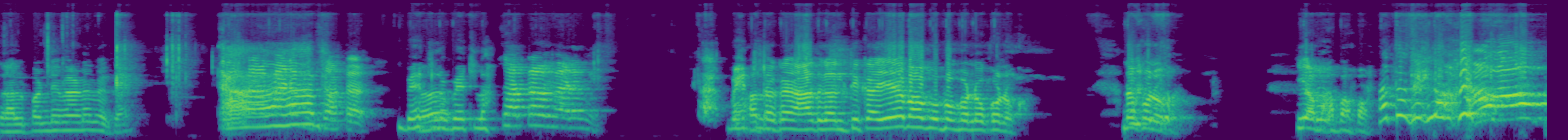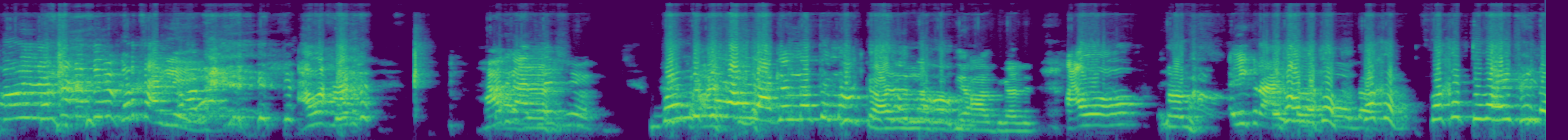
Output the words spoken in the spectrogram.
घालपंडे मॅडम आहे का? हा, मॅडम भेटलं हा? भेटलं. मॅडम आहे. भेटलं. आता काय हात घालते का ये बाबा बाबा नको नको. नको नको. या बाबा बाबा. आता ते लोक- अहो, अहो, कळलं नाही का तुम्ही कुठं चालले. अहो, हात हात घातल्याशिवाय. बंद करावं लागेल ना ते. नको ती हात घाली अहो नको. इकडे थांब, ऐका. थांब, पकड पकड तू वाईफ आहे ना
